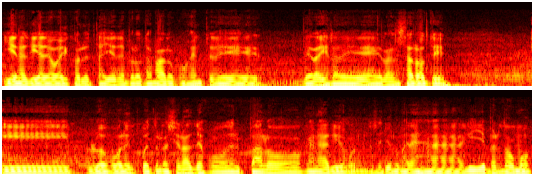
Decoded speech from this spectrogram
y en el día de hoy con el taller de pelota mano con gente de, la isla de Lanzarote y luego el Encuentro Nacional de Juego del Palo Canario, bueno, entonces yo un homenaje a Guille Perdomo,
